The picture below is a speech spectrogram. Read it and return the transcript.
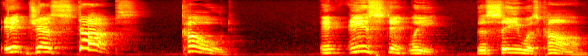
It just stops cold. And instantly the sea was calm.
